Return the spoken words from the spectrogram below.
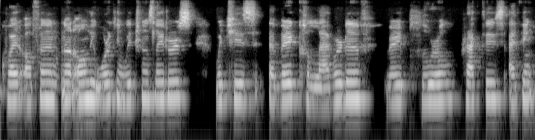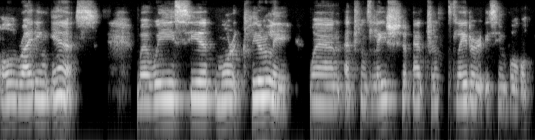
quite often, not only working with translators, which is a very collaborative, very plural practice. I think all writing is, but we see it more clearly when a translation a translator is involved.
